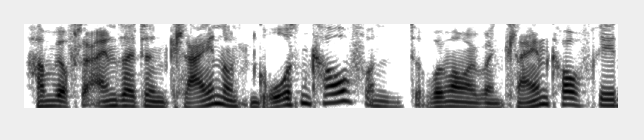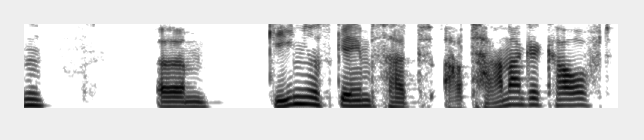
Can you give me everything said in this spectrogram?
haben wir auf der einen Seite einen kleinen und einen großen Kauf. Und wollen wir mal über einen kleinen Kauf reden. Ähm, Genius Games hat Artana gekauft.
